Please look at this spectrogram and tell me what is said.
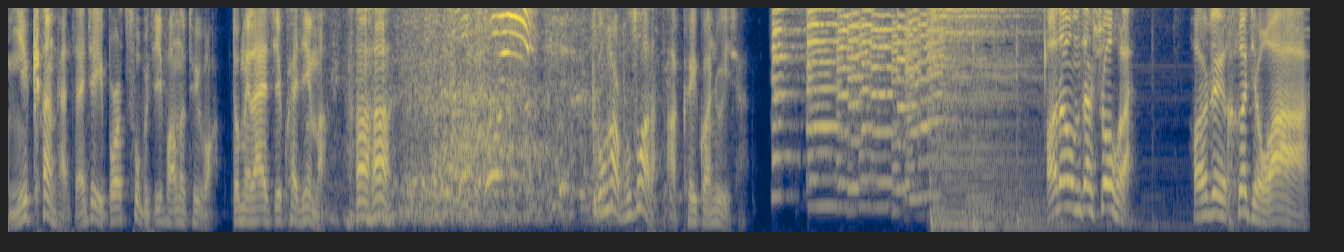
你看看咱这一波猝不及防的推广，都没来得及快进吧？哈哈，公号不错的啊，可以关注一下。好的，我们再说回来，话说这个喝酒啊，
